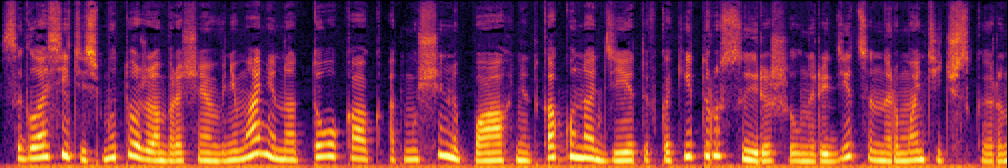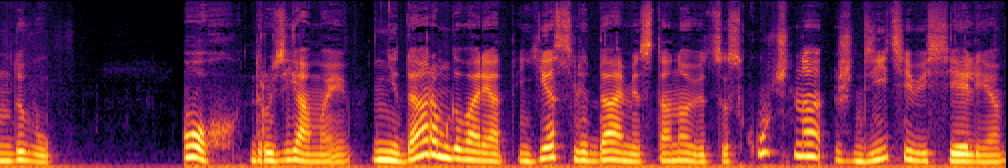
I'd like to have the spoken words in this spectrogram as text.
Согласитесь, мы тоже обращаем внимание на то, как от мужчины пахнет, как он одет и в какие трусы решил нарядиться на романтическое рандеву. Ох, друзья мои, недаром говорят, если даме становится скучно, ждите веселья.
